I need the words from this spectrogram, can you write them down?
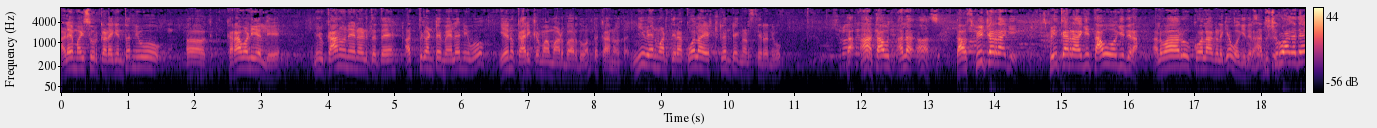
ಹಳೆ ಮೈಸೂರು ಕಡೆಗಿಂತ ನೀವು ಕರಾವಳಿಯಲ್ಲಿ ನೀವು ಕಾನೂನು ಏನು ಹೇಳ್ತೈತೆ? ಹತ್ತು ಗಂಟೆ ಮೇಲೆ ನೀವು ಏನು ಕಾರ್ಯಕ್ರಮ ಮಾಡಬಾರ್ದು ಅಂತ ಕಾನೂನು. ನೀವೇನ್ ಮಾಡ್ತೀರಾ? ಕೋಲ ಎಷ್ಟು ಗಂಟೆಗೆ ನಡೆಸ್ತೀರಾ ನೀವು? ತಾವು, ಅಲ್ಲ ತಾವು ಸ್ಪೀಕರ್ ಆಗಿ ಸ್ಪೀಕರ್ ಆಗಿ ತಾವು ಹೋಗಿದ್ದೀರಾ? ಹಲವಾರು ಕೋಲಾಗಳಿಗೆ ಹೋಗಿದ್ದೀರಾ? ಅದು ಶುರುವಾಗದೆ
